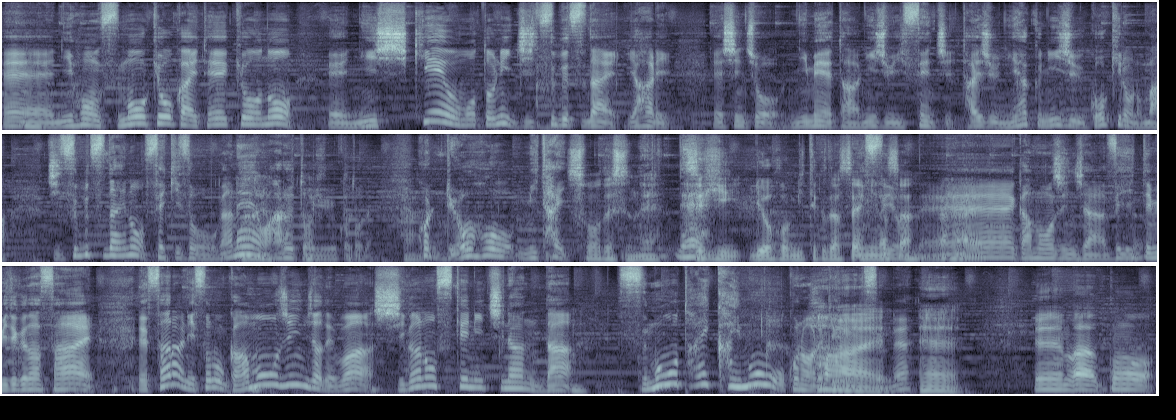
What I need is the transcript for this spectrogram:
えー日本相撲協会提供の錦絵をもとに実物大。やはり身長2メーター21センチ体重225キロのまあ実物大の石像がね、はい、あるということで、これ両方見たい。そうですね、ね、ぜひ両方見てください皆さん。ね、蒲生神社ぜひ行ってみてください。えさらにその蒲生神社では志賀之助にちなんだ相撲大会も行われているんですよね、はい、えー、えー、まあこの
